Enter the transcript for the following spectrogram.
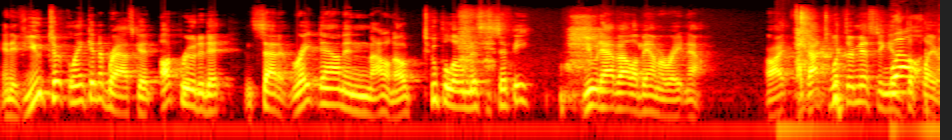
And if you took Lincoln, Nebraska, and uprooted it and sat it right down in, I don't know, Tupelo, Mississippi, you would have Alabama right now. All right? That's what they're missing well, is the player.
